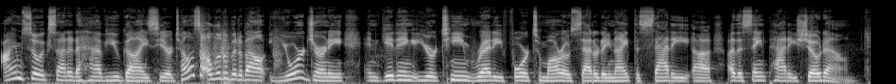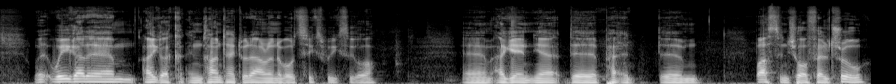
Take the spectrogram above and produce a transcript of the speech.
I'm so excited to have you guys here. Tell us a little bit about your journey in getting your team ready for tomorrow, Saturday night, the Sadie, uh, uh, the St. Patty Showdown. We got um, I got in contact with Aaron about six weeks ago. Um, again, yeah, the, the um, Boston show fell through,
